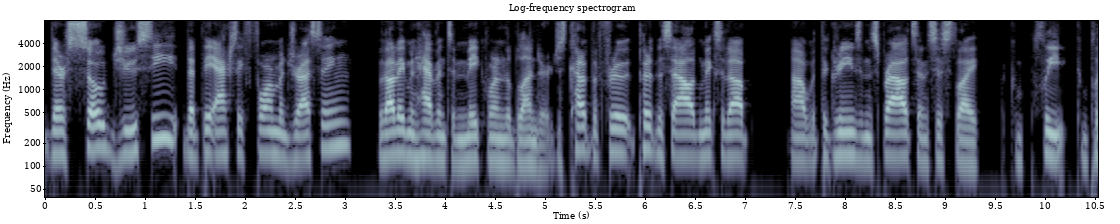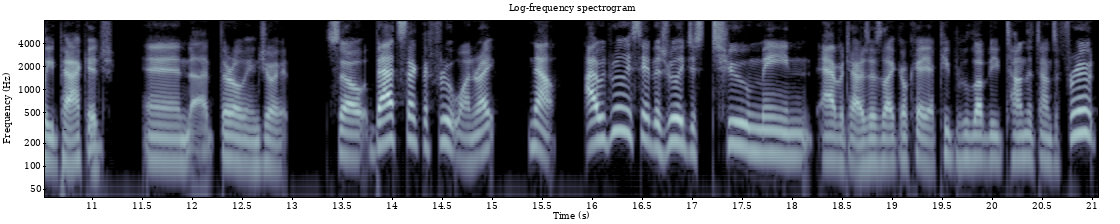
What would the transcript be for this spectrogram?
they're so juicy that they actually form a dressing without even having to make one in the blender. Just cut up the fruit, put it in the salad, mix it up uh, with the greens and the sprouts, and it's just like a complete, complete package. And I thoroughly enjoy it. So that's like the fruit one, right? Now, I would really say there's really just two main avatars. There's like, okay, yeah, people who love to eat tons and tons of fruit.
